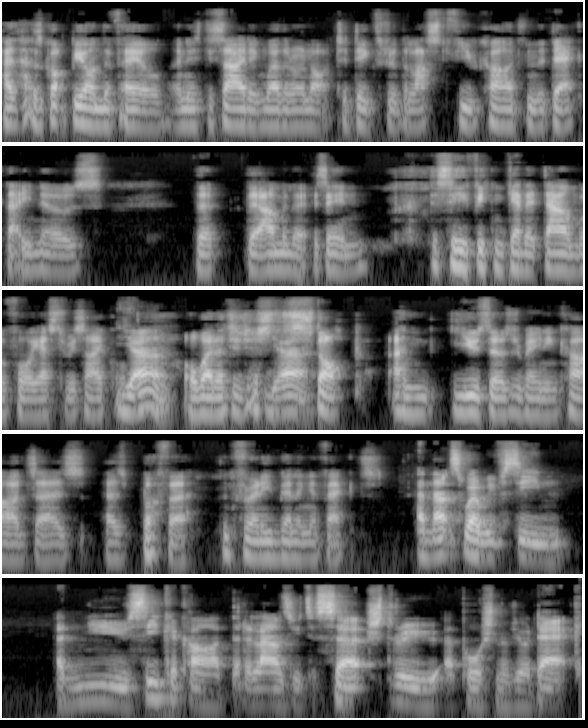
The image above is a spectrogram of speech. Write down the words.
has, has got beyond the veil and is deciding whether or not to dig through the last few cards in the deck that he knows the the amulet is in to see if he can get it down before he has to recycle Yeah, or whether to just Yeah. stop and use those remaining cards as as buffer for any milling effects. and that's where we've seen a new seeker card that allows you to search through a portion of your deck.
